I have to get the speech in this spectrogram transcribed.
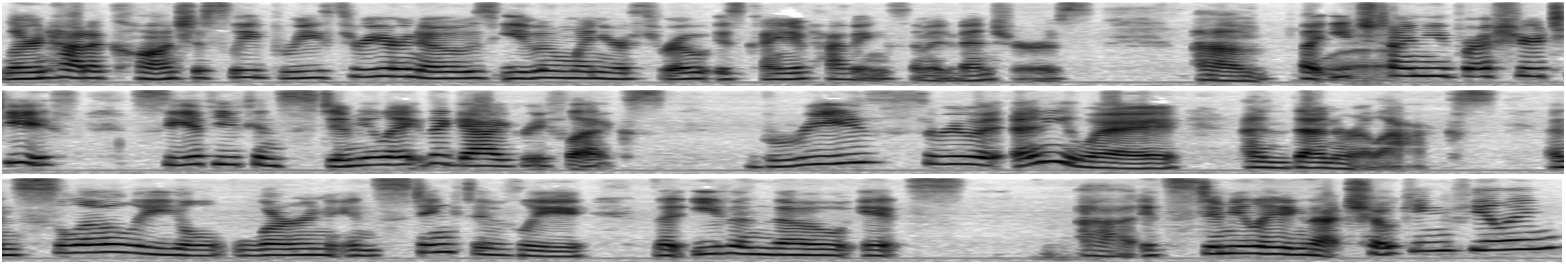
Learn how to consciously breathe through your nose even when your throat is kind of having some adventures. Um, but each time you brush your teeth, see if you can stimulate the gag reflex, breathe through it anyway, and then relax. And slowly you'll learn instinctively that even though it's uh, it's stimulating that choking feeling,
